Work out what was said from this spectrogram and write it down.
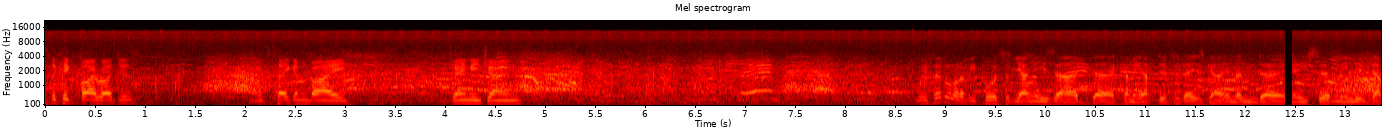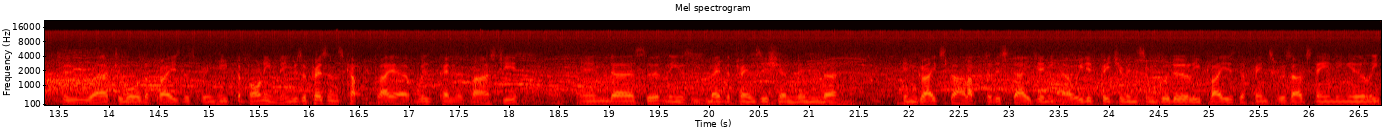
There's the kick by Rogers. And it's taken by Jamie Jones. We've heard a lot of reports of young Izzard uh, coming up to today's game, and uh, he certainly lived up to uh, to all the praise that's been heaped upon him. He was a President's Cup player with Penrith last year, and uh, certainly as he's made the transition in uh, in great style up to this stage anyhow. He did feature in some good early plays. Defence was outstanding early.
